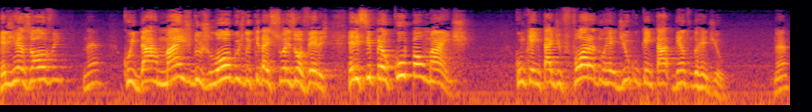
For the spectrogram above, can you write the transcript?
Eles resolvem, né, cuidar mais dos lobos do que das suas ovelhas. Eles se preocupam mais com quem está de fora do redil, com quem está dentro do redil, né?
